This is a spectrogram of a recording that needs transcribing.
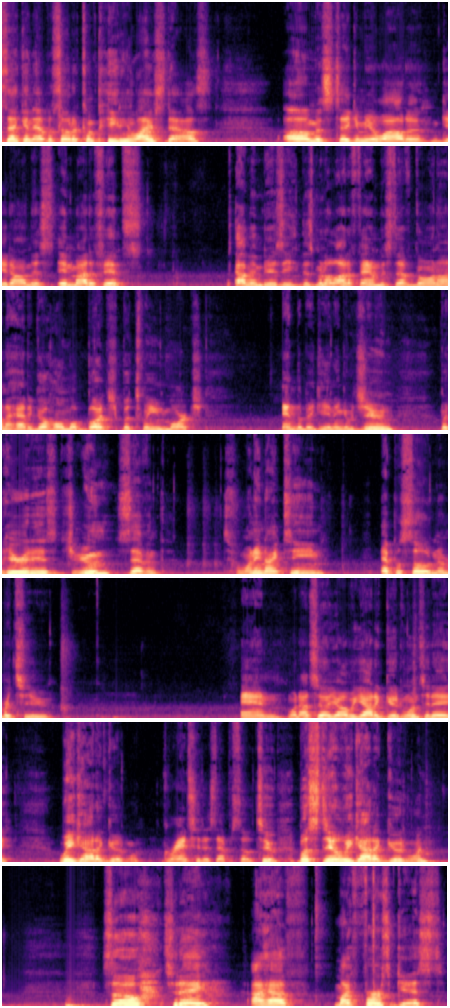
second episode of Competing Lifestyles. Um, it's taken me a while to get on this. In my defense, I've been busy. There's been a lot of family stuff going on. I had to go home a bunch between March and the beginning of June. But here it is, June 7th, 2019, episode number two. And when I tell y'all we got a good one today, we got a good one. Granted, it's episode two, but still, we got a good one. So, today I have my first guest.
